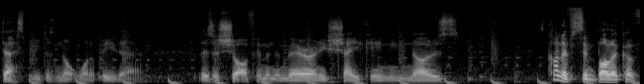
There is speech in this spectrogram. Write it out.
desperately does not want to be there. There's a shot of him in the mirror and he's shaking, he knows. Kind of symbolic of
